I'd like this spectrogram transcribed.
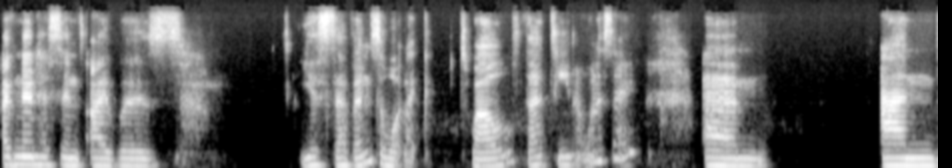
I've known her since I was year seven. So what, like 12, 13, I want to say. Um, and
